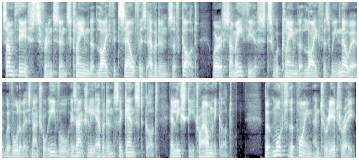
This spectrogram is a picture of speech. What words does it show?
Some theists, for instance, claim that life itself is evidence of God, whereas some atheists would claim that life as we know it, with all of its natural evil, is actually evidence against God, at least the triomni God. But more to the point, and to reiterate,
